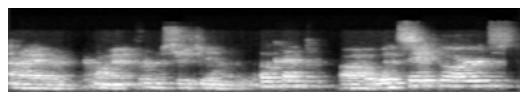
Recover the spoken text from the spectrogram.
I have a comment for Mr. Chairman. okay. Uh, with safeguards,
